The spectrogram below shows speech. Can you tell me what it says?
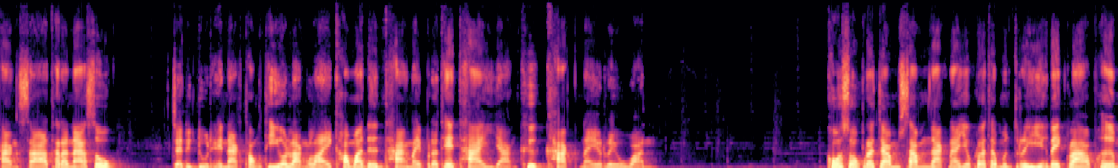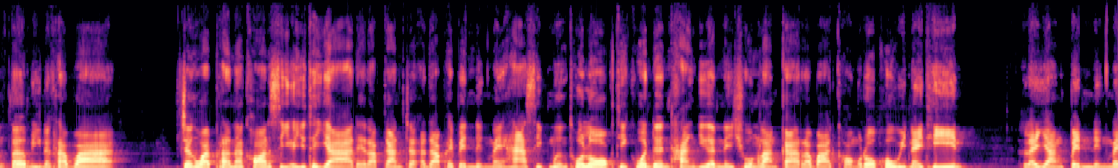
ทางสาธารณาสุขจะดึงดูดให้นักท่องเที่ยวหลั่งไหลเข้ามาเดินทางในประเทศไทยอย่างคึกคักในเร็ววัน โฆษกประจำสำนักนายกรัฐมนตรียังได้กล่าวเพิ่มเติมอีกนะครับว่า จังหวัดพระนครศรีอยุธยาได้รับการจัดอันดับให้เป็นหนึ่งใน 50 เมืองทั่วโลกที่ควรเดินทางเยือนในช่วงหลังการระบาดของโรคโควิด -19 และยังเป็นหนึ่งใน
